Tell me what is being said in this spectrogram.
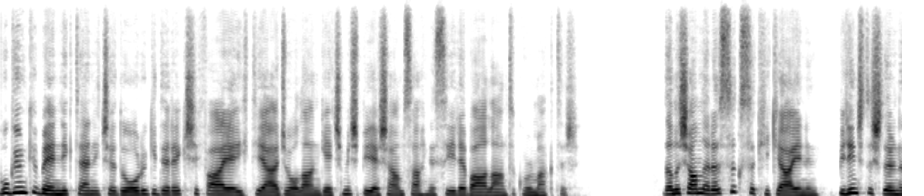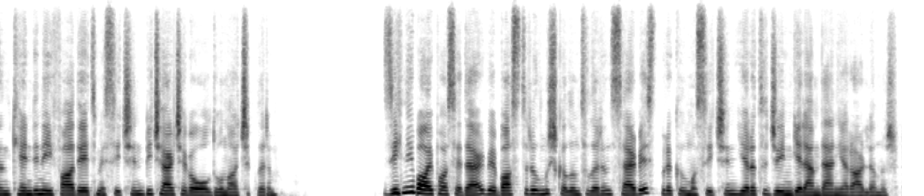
bugünkü benlikten içe doğru giderek şifaya ihtiyacı olan geçmiş bir yaşam sahnesiyle bağlantı kurmaktır. Danışanlara sık sık hikayenin, bilinç dışlarının kendini ifade etmesi için bir çerçeve olduğunu açıklarım. Zihni bypass eder ve bastırılmış kalıntıların serbest bırakılması için yaratıcı imgelemden yararlanır.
